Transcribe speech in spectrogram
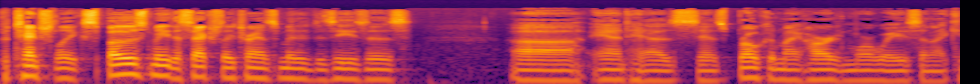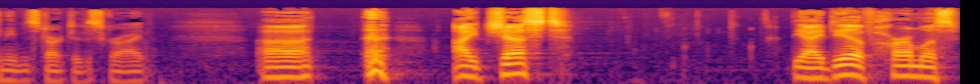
potentially exposed me to sexually transmitted diseases uh, and has has broken my heart in more ways than I can even start to describe. Uh, I just the idea of harmless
